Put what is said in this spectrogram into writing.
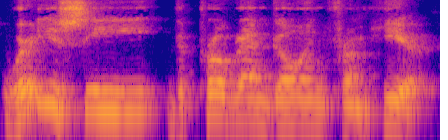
where do you see the program going from here?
